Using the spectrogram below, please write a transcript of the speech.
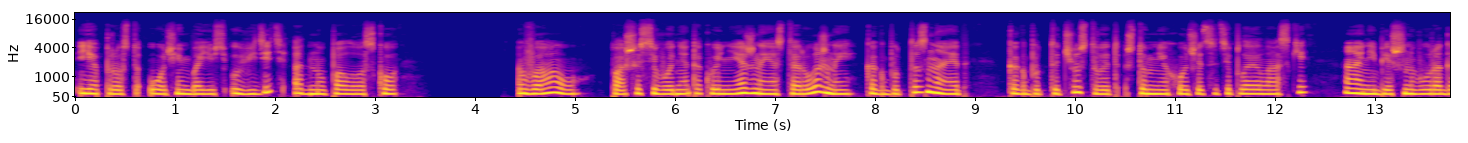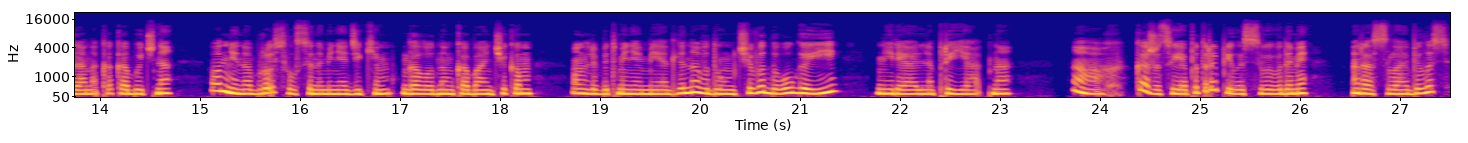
я просто очень боюсь увидеть одну полоску. Вау! Паша сегодня такой нежный и осторожный, как будто знает, как будто чувствует, что мне хочется тепла и ласки, а не бешеного урагана, как обычно. Он не набросился на меня диким, голодным кабанчиком. Он любит меня медленно, вдумчиво, долго и нереально приятно. Ах, кажется, я поторопилась с выводами. Расслабилась,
